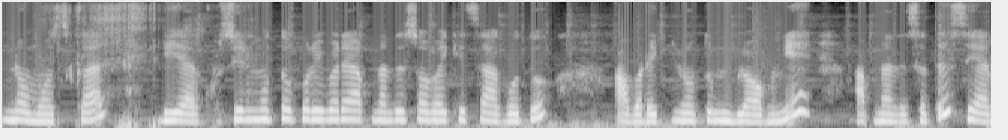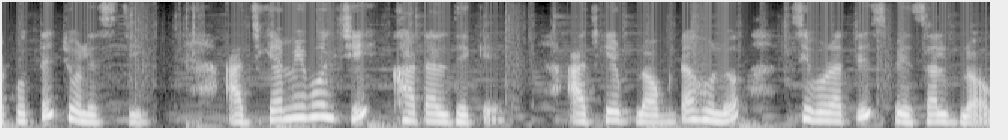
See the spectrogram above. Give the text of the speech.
নমস্কার। রিয়ার খুশির মতো পরিবারে আপনাদের সবাইকে স্বাগত। আবার একটি নতুন ব্লগ নিয়ে আপনাদের সাথে শেয়ার করতে চলে এসেছি। আজকে আমি বলছি খাটাল থেকে। আজকের ব্লগটা হলো শিবরাত্রির স্পেশাল ব্লগ।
